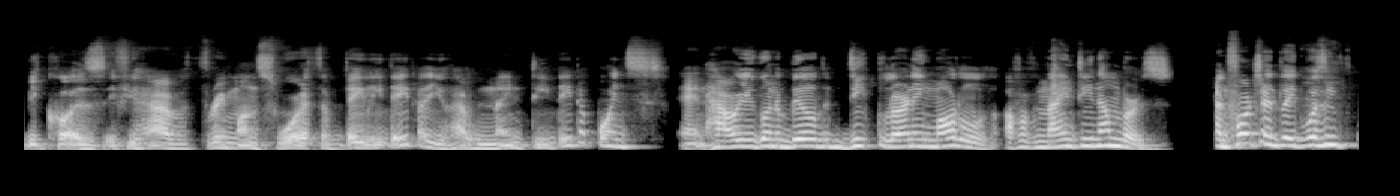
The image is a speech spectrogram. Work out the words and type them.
Because if you have three months worth of daily data, you have 90 data points. And how are you going to build a deep learning model off of 90 numbers? Unfortunately, it wasn't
